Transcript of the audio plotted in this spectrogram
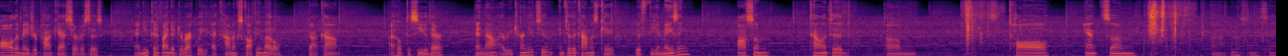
all the major podcast services, and you can find it directly at comicscoffeemetal.com. I hope to see you there, and now I return you to Into the Comics Cave with the amazing, awesome, talented, um, tall, handsome. Uh, what else did I say?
